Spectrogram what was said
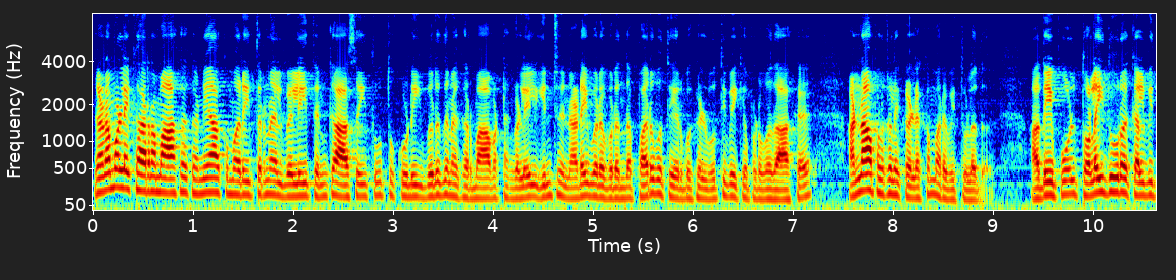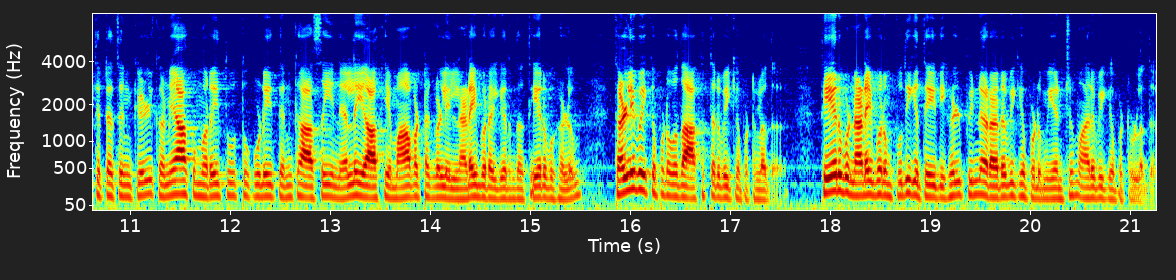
கனமழை காரணமாக கன்னியாகுமரி திருநெல்வேலி தென்காசி தூத்துக்குடி விருதுநகர் மாவட்டங்களில் இன்று நடைபெறவிருந்த பருவத் தேர்வுகள் ஒத்திவைக்கப்படுவதாக அண்ணா பல்கலைக்கழகம் அறிவித்துள்ளது. அதேபோல் தொலைதூர கல்வி திட்டத்தின் கீழ் கன்னியாகுமரி தூத்துக்குடி தென்காசி நெல்லை ஆகிய மாவட்டங்களில் நடைபெற இருந்த தேர்வுகளும் தள்ளி வைக்கப்படுவதாக தெரிவிக்கப்பட்டுள்ளது. தேர்வு நடைபெறும் புதிய தேதிகள் பின்னர் அறிவிக்கப்படும் என்றும் அறிவிக்கப்பட்டுள்ளது.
